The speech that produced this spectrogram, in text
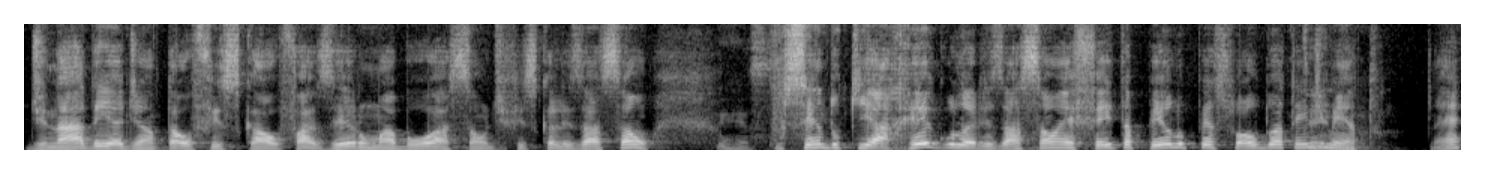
de nada ia adiantar o fiscal fazer uma boa ação de fiscalização, Isso. sendo que a regularização é feita pelo pessoal do atendimento. Né?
